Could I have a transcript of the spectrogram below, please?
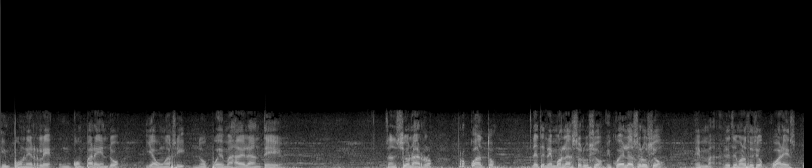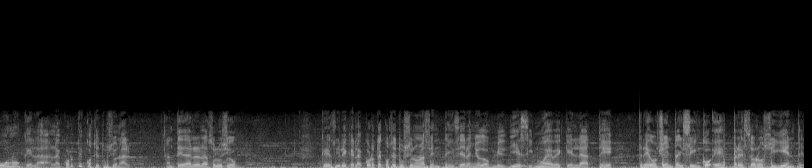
imponerle un comparendo y aún así no puede más adelante sancionarlo, por cuanto le tenemos la solución. ¿Y cuál es la solución? Más, le tenemos la solución. ¿Cuál es? Uno, que la, la Corte Constitucional, antes de darle la solución, que decirle que la Corte Constitucional, una sentencia del año 2019, que es la T 385 expresó lo siguiente,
